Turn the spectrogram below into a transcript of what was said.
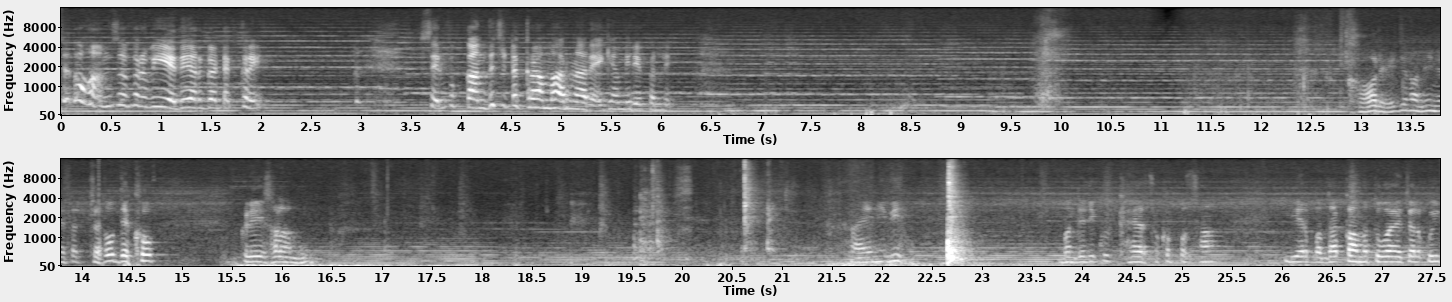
ਜਦੋਂ ਹਮਸਫਰ ਵੀ ਇਹਦੇ ਵਰਗਾ ਟੱਕਰੇ, ਸਿਰਫ ਕੰਧ 'ਚ ਟੱਕਰਾ ਮਾਰਨਾ ਰਹਿ ਗਿਆ ਮੇਰੇ ਪੱਲੇ। ਖਾ ਲੈ ਜਨਾਨੀ ਨੇ ਤਾਂ ਜਦੋਂ ਦੇਖੋ ਕਲੇਸ਼ ਵਾਲਾ ਮੂੰਹ। ਆਏ ਨਹੀਂ ਵੀ ਬੰਦੇ ਦੀ ਕੋਈ ਖੈਰ ਸੁੱਖ ਪੁੱਛਾਂ ਵੀ ਯਾਰ ਬੰਦਾ ਕੰਮ ਤੋਂ ਆਇਆ ਚਲ ਕੋਈ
